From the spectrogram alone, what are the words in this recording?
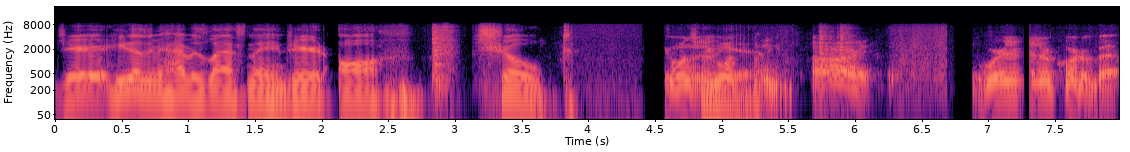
Jared, he doesn't even have his last name. Jared off, choked, You want? So, You want? yeah. All right. Where's your quarterback?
